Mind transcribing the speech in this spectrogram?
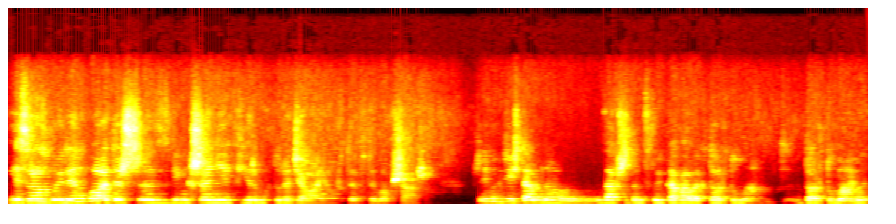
jest rozwój rynku, ale też zwiększenie firm, które działają w, te, w tym obszarze. Czyli my gdzieś tam no, zawsze ten swój kawałek tortu, mamy, tortu mamy,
